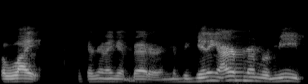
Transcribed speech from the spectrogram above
the light they're gonna get better. In the beginning, I remember me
